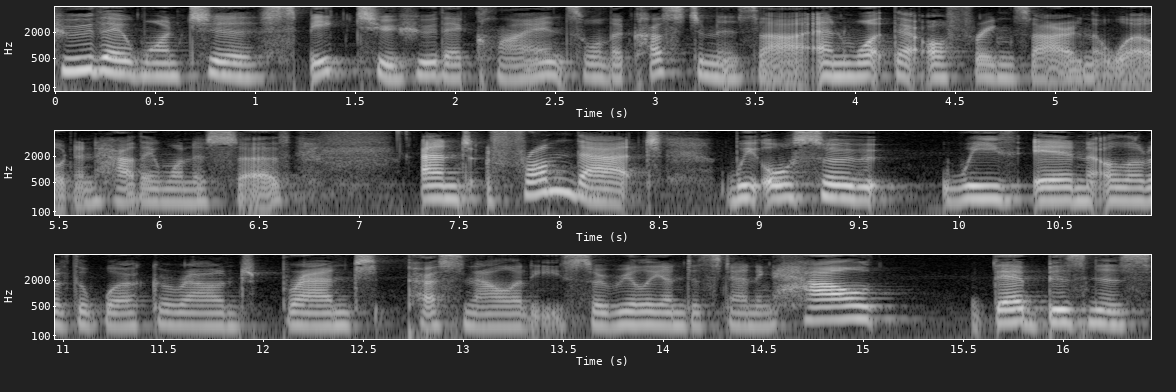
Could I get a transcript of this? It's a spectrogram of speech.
who they want to speak to, who their clients or their customers are, and what their offerings are in the world and how they want to serve. And from that, we also weave in a lot of the work around brand personality. So, really understanding how their business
